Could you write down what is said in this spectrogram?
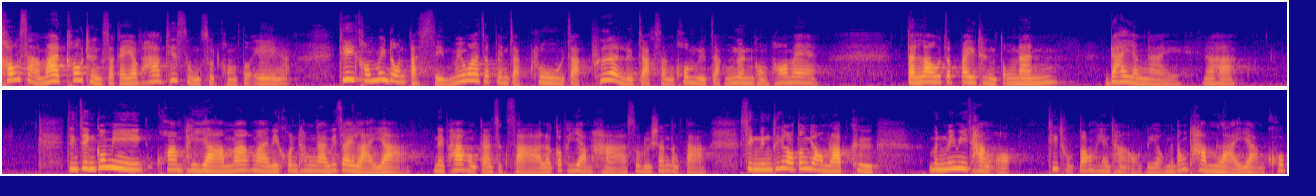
เขาสามารถเข้าถึงศักยภาพที่สูงสุดของตัวเองอะ ที่เขาไม่โดนตัดสินไม่ว่าจะเป็นจากครูจากเพื่อนหรือจากสังคมหรือจากเงินของพ่อแม่ แต่เราจะไปถึงตรงนั้นได้ยังไงนะคะ จริงๆก็มีความพยายามมากมาย มีคนทำงานวิจัยหลายอย่างในภาคของการศึกษา แล้วก็พยายามหาโซลูชันต่างๆ สิ่งหนึ่งที่เราต้องยอมรับคือมันไม่มีทางออก ที่ถูกต้องเพียงทางออกเดียว มันต้องทำหลายอย่างควบ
